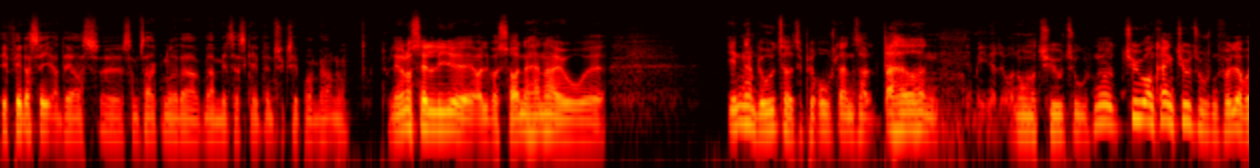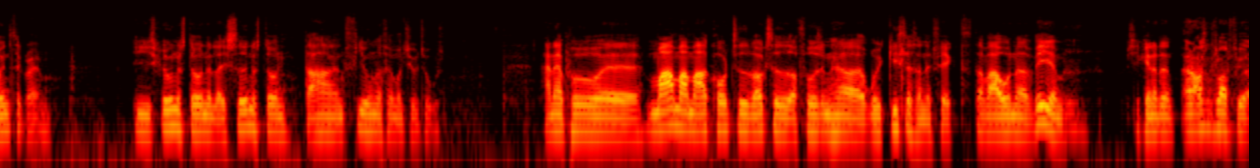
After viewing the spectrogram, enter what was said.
det er fedt at se, og det er også, øh, som sagt, noget, der har været med til at skabe den succes, Brøndby har nu. Du nævner selv lige øh, Oliver Sonne. Han har jo, øh, inden han blev udtaget til Perus landshold, der havde han, jeg mener, det var nogen af 20.000, 20, omkring 20.000 følgere på Instagram. I skrivende stund eller i siddende stund, der har han 425.000. Han er på uh, meget, meget, meget kort tid vokset og fået den her Rui Gislason-effekt, der var under VM, hvis I kender den. Han er også en flot fyr.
